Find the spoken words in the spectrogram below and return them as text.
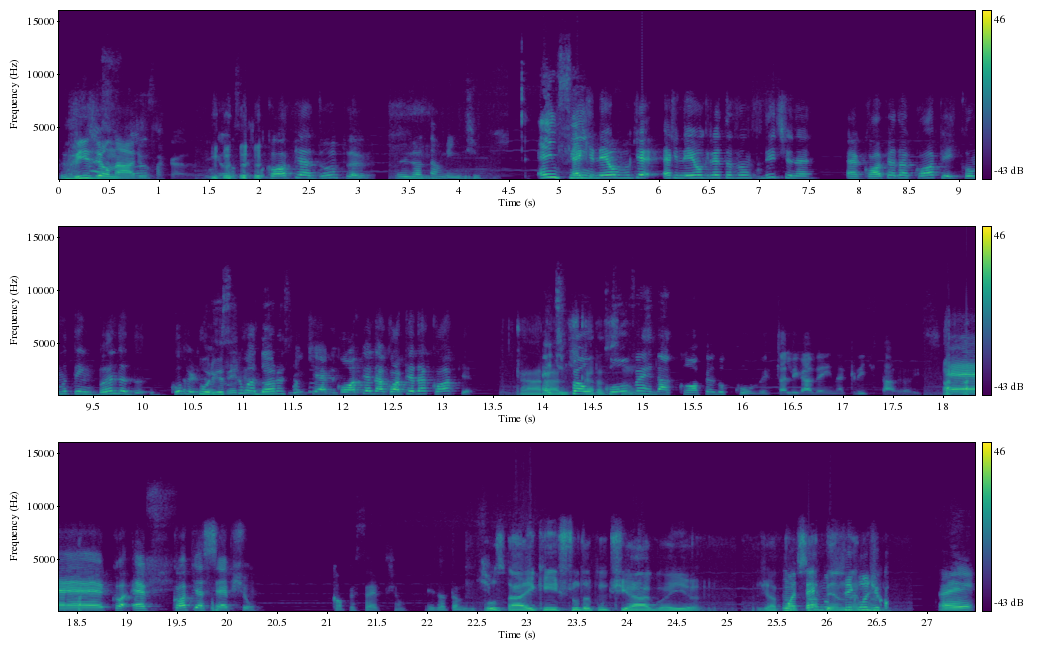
Visionário. Vingança, cara. Vingança. Cópia dupla. Exatamente. Enfim. É que nem o, é que nem o Greta Van Fleet, né? É cópia da cópia. E como tem banda do cover É por do isso que eu adoro Van essa banda, é cópia da cópia da cópia. Caralho, É tipo é o cover são... da cópia do cover, tá ligado? É inacreditável isso. É, é cópiaception. Copyception, exatamente. Os- Aí quem estuda com o Thiago aí, ó, já Um estão eterno sabendo, né, ciclo de mano? É,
